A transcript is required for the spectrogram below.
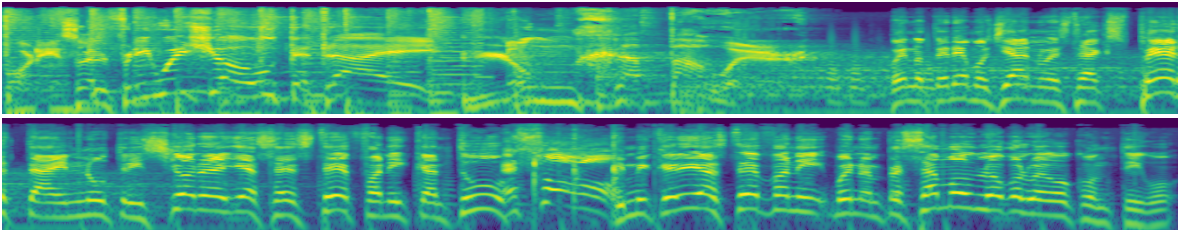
Por eso el Freeway Show te trae Lonja Power. Bueno, tenemos ya nuestra experta en nutrición, ella es Stephanie Cantú. ¡Eso! Y mi querida Stephanie, bueno, empezamos luego, luego contigo.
